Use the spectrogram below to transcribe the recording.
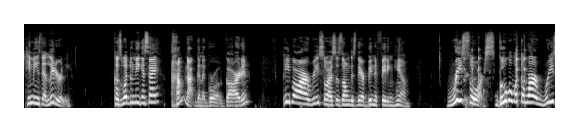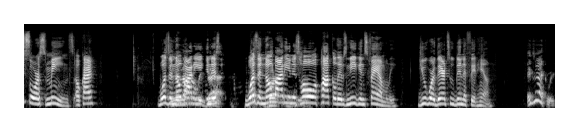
he means that literally. Because what do Negan say? I'm not going to grow a garden. People are a resource as long as they're benefiting him. Resource. Google what the word resource means, okay? Wasn't nobody in this wasn't nobody but, in this whole apocalypse Negan's family. You were there to benefit him. Exactly.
